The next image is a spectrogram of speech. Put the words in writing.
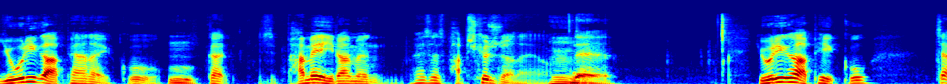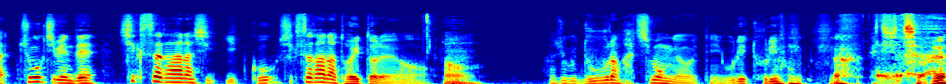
요리가 앞에 하나 있고 음. 그러니까 밤에 일하면 회사에서 밥 시켜주잖아요. 음. 네. 요리가 앞에 있고 짜, 중국집인데 식사가 하나씩 있고 식사가 하나 더 있더래요. 어. 가지고 누구랑 같이 먹냐고 했더니 우리 둘이 먹. 진짜로?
